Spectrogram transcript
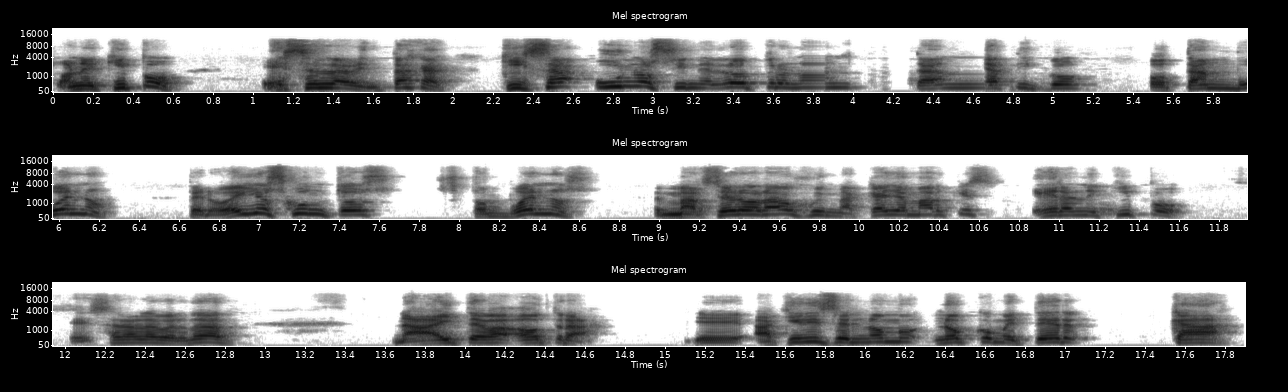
Son equipo. Esa es la ventaja. Quizá uno sin el otro no tan mediático o tan bueno, pero ellos juntos son buenos. Marcelo Araujo y Macaya Márquez eran equipo. Esa era la verdad. Ahí te va otra. Eh, aquí dice no, no cometer K,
